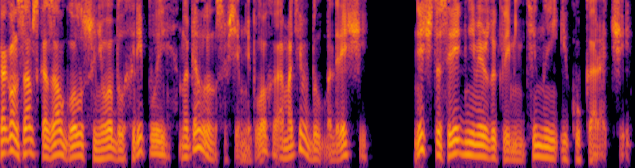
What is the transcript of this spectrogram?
Как он сам сказал, голос у него был хриплый, но пел он совсем неплохо, а мотив был бодрящий. Нечто среднее между Клементиной и Кукарачей.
